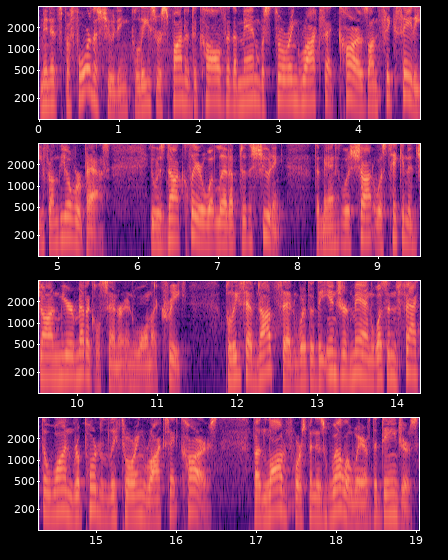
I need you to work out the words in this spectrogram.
Minutes before the shooting, police responded to calls that a man was throwing rocks at cars on 680 from the overpass. It was not clear what led up to the shooting. The man who was shot was taken to John Muir Medical Center in Walnut Creek. Police have not said whether the injured man was in fact the one reportedly throwing rocks at cars. But law enforcement is well aware of the dangers.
